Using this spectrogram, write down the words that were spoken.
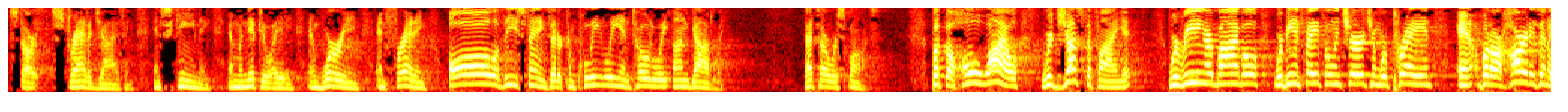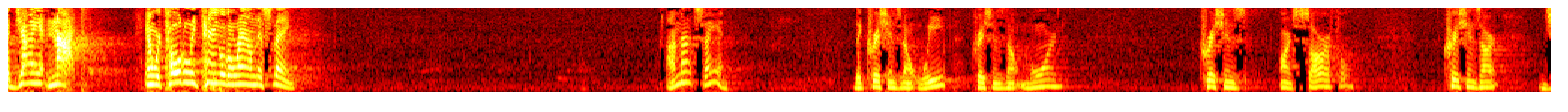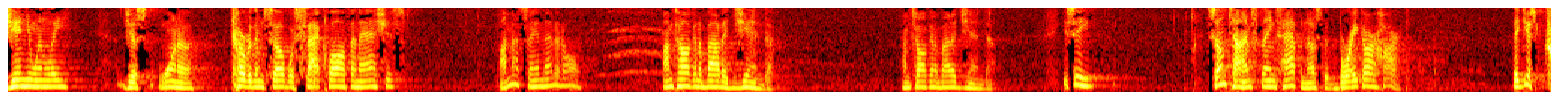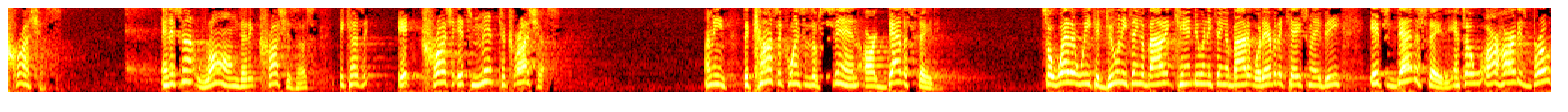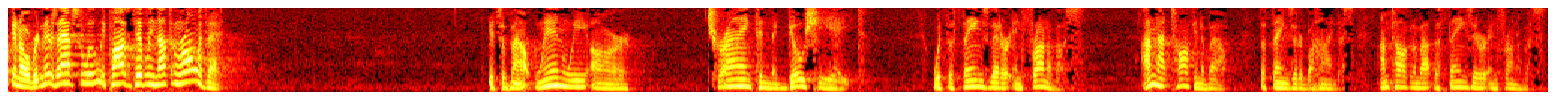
start strategizing and scheming and manipulating and worrying and fretting. All of these things that are completely and totally ungodly. That's our response. But the whole while, we're justifying it. We're reading our Bible. We're being faithful in church and we're praying. And, but our heart is in a giant knot. And we're totally tangled around this thing. I'm not saying that Christians don't weep, Christians don't mourn, Christians aren't sorrowful, Christians aren't genuinely just want to cover themselves with sackcloth and ashes. I'm not saying that at all. I'm talking about agenda. I'm talking about agenda. You see, sometimes things happen to us that break our heart. They just crush us. And it's not wrong that it crushes us because it crush, it's meant to crush us. I mean, the consequences of sin are devastating. So whether we could do anything about it, can't do anything about it, whatever the case may be, it's devastating. And so our heart is broken over it, and there's absolutely, positively nothing wrong with that. It's about when we are trying to negotiate with the things that are in front of us. I'm not talking about the things that are behind us. I'm talking about the things that are in front of us.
